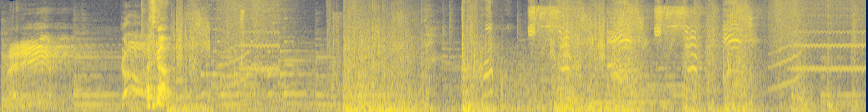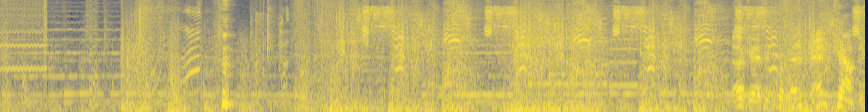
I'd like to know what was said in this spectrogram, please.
Ready? Go! Let's go! Okay, 60% and counting.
